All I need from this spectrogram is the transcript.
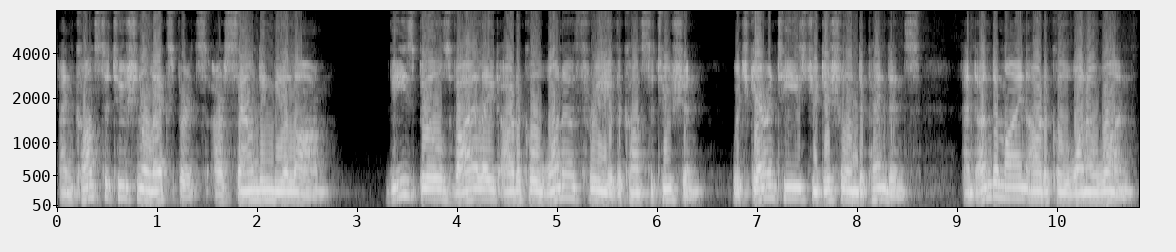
and constitutional experts are sounding the alarm. These bills violate Article 103 of the Constitution, which guarantees judicial independence, and undermine Article 101,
